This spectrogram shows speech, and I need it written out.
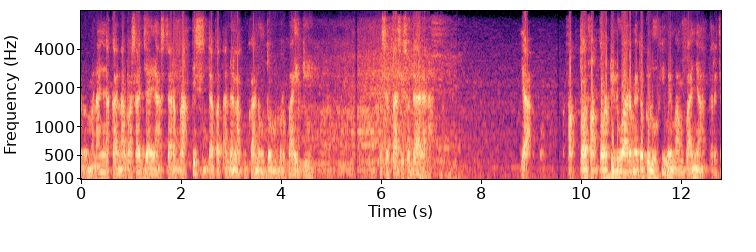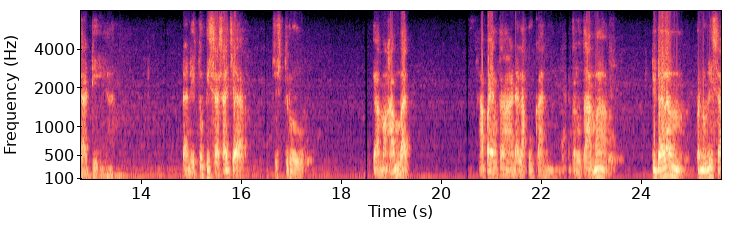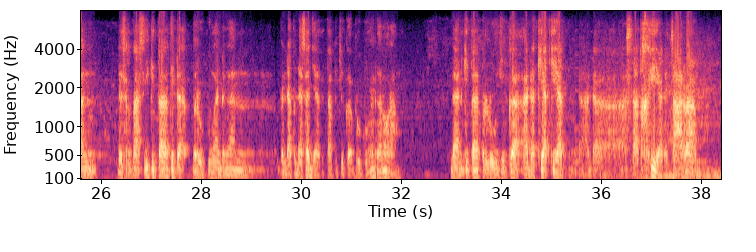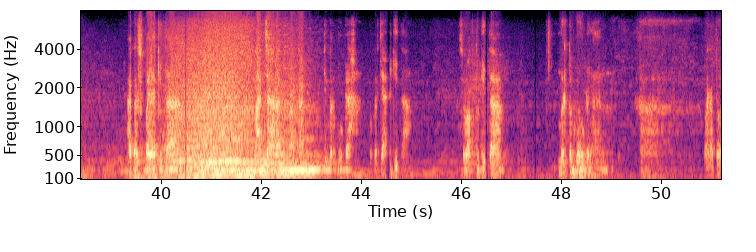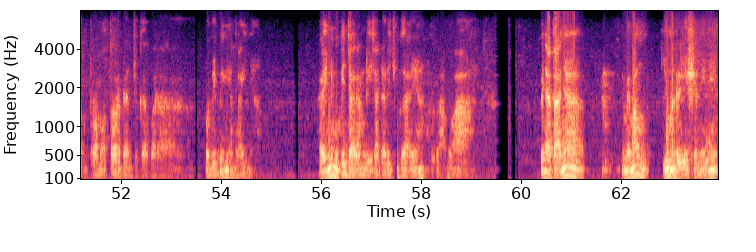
menanyakan apa saja yang secara praktis dapat Anda lakukan untuk memperbaiki disertasi saudara. Ya, faktor-faktor di luar metodologi memang banyak terjadi. Ya. Dan itu bisa saja justru ya menghambat apa yang telah Anda lakukan. Terutama di dalam penulisan disertasi kita tidak berhubungan dengan benda-benda saja, tetapi juga berhubungan dengan orang dan kita perlu juga ada kiat-kiat, ada strategi, ada cara agar supaya kita lancar atau akan dipermudah pekerjaan kita sewaktu kita bertemu dengan uh, para promotor dan juga para pembimbing yang lainnya. Hal ini mungkin jarang disadari juga ya bahwa kenyataannya memang human relation ini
